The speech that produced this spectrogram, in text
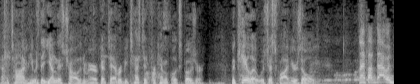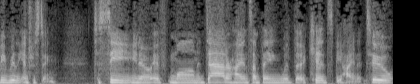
At the time, he was the youngest child in America to ever be tested for chemical exposure. Michaela was just five years old. And I thought that would be really interesting to see, you know, if mom and dad are high in something, would the kids be high in it too?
